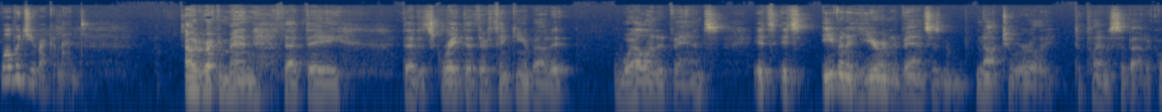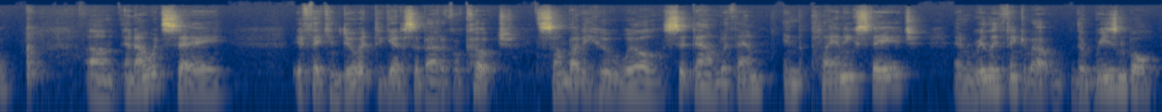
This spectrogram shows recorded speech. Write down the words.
what would you recommend? I would recommend that they that it's great that they're thinking about it well in advance. It's it's even a year in advance is not too early to plan a sabbatical. Um, and I would say if they can do it to get a sabbatical coach, somebody who will sit down with them in the planning stage and really think about the reasonable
